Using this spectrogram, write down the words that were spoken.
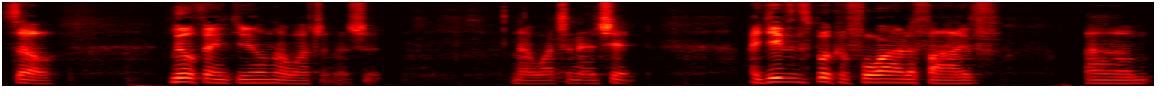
So, no, thank you. I'm not watching that shit. Not watching that shit. I gave this book a four out of five. Um,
